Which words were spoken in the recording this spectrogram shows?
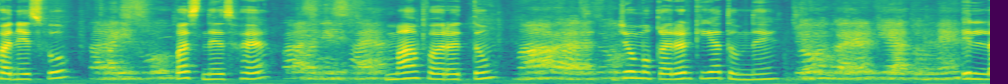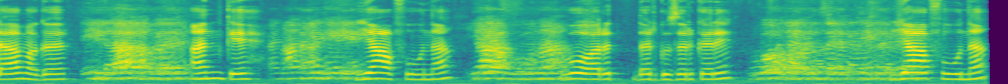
فنصف پس نصف ہے۔ ما فرد تم، جو مقرر کیا تم نے۔ اللہ مگر ان کے یعفونا، وہ عورت درگزر کرے۔ یعفونا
